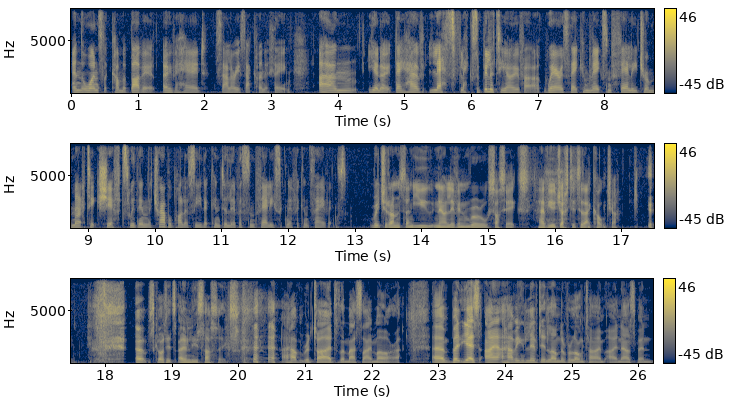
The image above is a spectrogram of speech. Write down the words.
and the ones that come above it, overhead, salaries, that kind of thing. Um, you know, they have less flexibility over, whereas they can make some fairly dramatic shifts within the travel policy that can deliver some fairly significant savings. Richard, I understand you now live in rural Sussex. Have you adjusted to that culture? Oh, Scott, it's only Sussex. I haven't retired to the Masai Mara. Um, but yes, I, having lived in London for a long time, I now spend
